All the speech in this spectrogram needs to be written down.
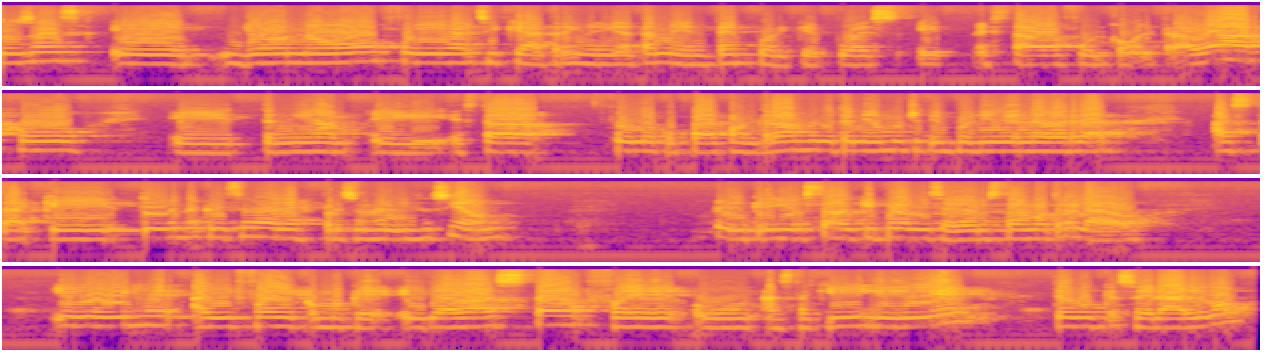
Entonces eh, yo no fui al psiquiatra inmediatamente porque pues eh, estaba full con el trabajo, eh, tenía, estaba full ocupada con el trabajo, no tenía mucho tiempo libre la verdad, hasta que tuve una crisis de despersonalización, en que yo estaba aquí pero mi cerebro estaba en otro lado. Y yo dije, ahí fue como que el ya basta, fue un hasta aquí llegué, tengo que hacer algo.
